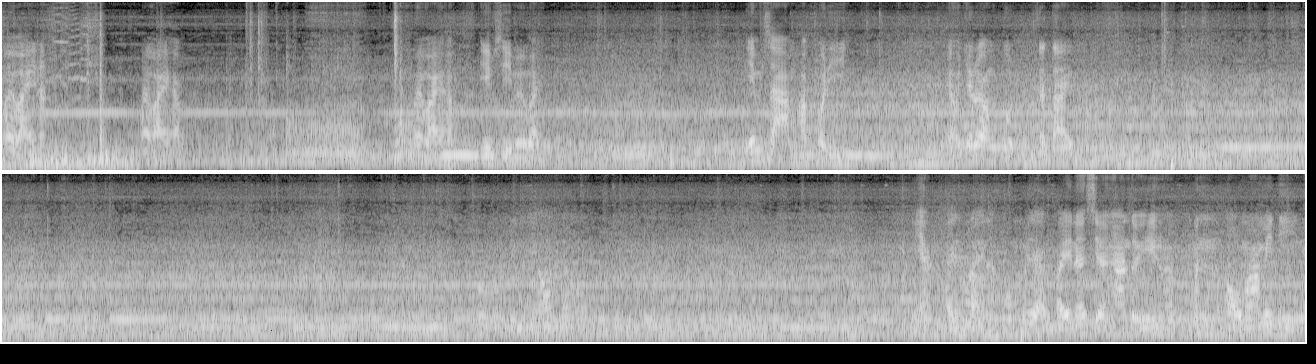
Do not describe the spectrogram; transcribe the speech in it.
ไม่ไหวนะ ไม่ไหวครับ ไม่ไหวครับ M4 ไม่ไหว M3 ครับพอดีเดี๋ยวจะลองกดกระต่ายโอ้ดึงเหนียวจังไม่อยากไถเท่าไหร่นะ ผมไม่อยากไถนะเสียงานตัวเองครับ มันออกมาไม่ดีไง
